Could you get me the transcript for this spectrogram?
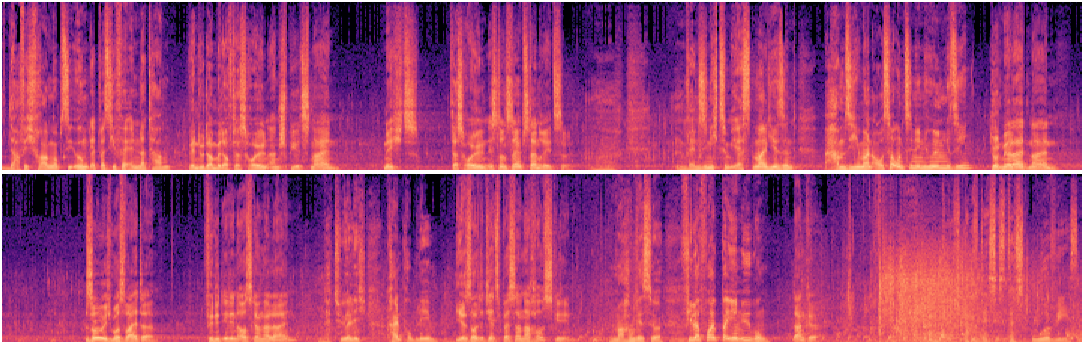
Darf ich fragen, ob Sie irgendetwas hier verändert haben? Wenn du damit auf das Heulen anspielst, nein. Nichts. Das Heulen ist uns selbst ein Rätsel. Wenn Sie nicht zum ersten Mal hier sind, haben Sie jemanden außer uns in den Höhlen gesehen? Tut mir leid, nein. So, ich muss weiter. Findet ihr den Ausgang allein? Natürlich, kein Problem. Ihr solltet jetzt besser nach Haus gehen. Machen wir, Sir. Viel Erfolg bei Ihren Übungen. Danke. Es ist das Urwesen.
